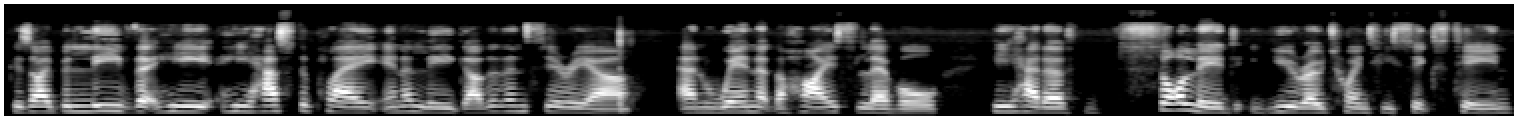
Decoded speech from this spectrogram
because I believe that he, he has to play in a league other than Serie A and win at the highest level. He had a solid Euro 2016.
